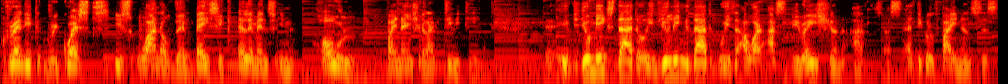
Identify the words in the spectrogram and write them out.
credit requests is one of the basic elements in whole financial activity, if you mix that or if you link that with our aspiration as, as ethical finances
